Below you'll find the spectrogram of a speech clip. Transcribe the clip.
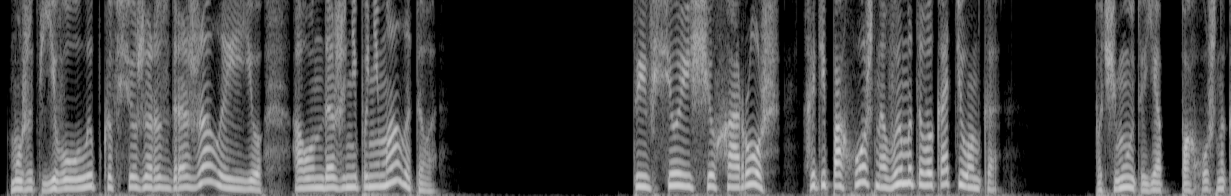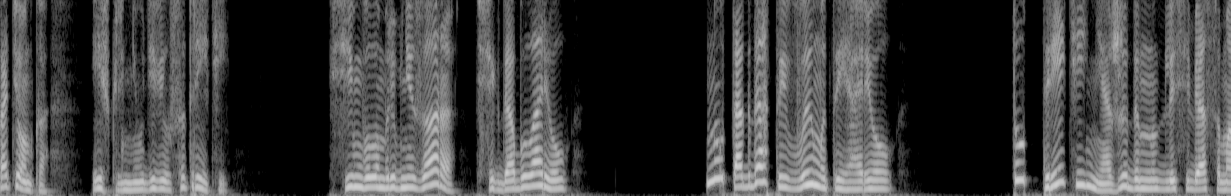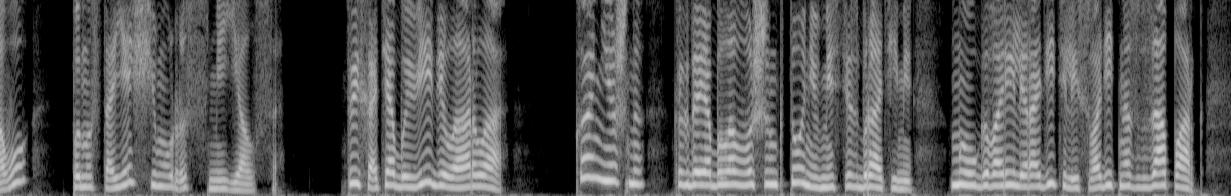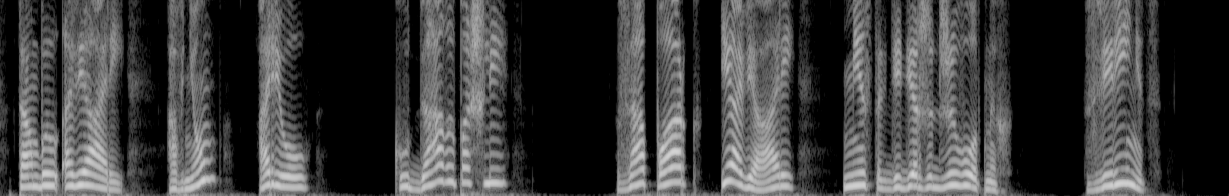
Может, его улыбка все же раздражала ее, а он даже не понимал этого? «Ты все еще хорош, хоть и похож на вымытого котенка». «Почему это я похож на котенка?» — искренне удивился третий. Символом Ребнезара всегда был орел. «Ну, тогда ты вымытый орел». Тут третий, неожиданно для себя самого, по-настоящему рассмеялся. «Ты хотя бы видела орла?» «Конечно. Когда я была в Вашингтоне вместе с братьями, мы уговорили родителей сводить нас в зоопарк. Там был авиарий, а в нем орел. Куда вы пошли?» «Зоопарк и авиарий», Место, где держат животных. Зверинец?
